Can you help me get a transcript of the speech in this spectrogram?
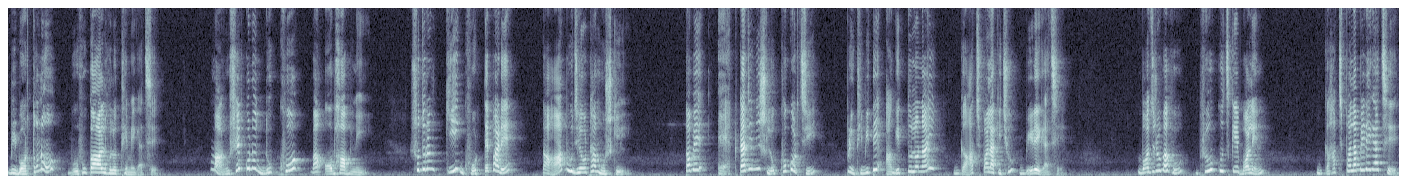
বিবর্তনও বহুকাল হলো থেমে গেছে। মানুষের কোনো দুঃখ বা অভাব নেই। সুতরাং কি ঘটতে পারে তা বুঝে ওঠা মুশকিল। তবে একটা জিনিস লক্ষ্য করছি, পৃথিবীতে আগের তুলনায় গাছপালা কিছু বেড়ে গেছে। বজ্রবাহু ভ্রু কুচকে বলেন, গাছপালা বেড়ে গেছে।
